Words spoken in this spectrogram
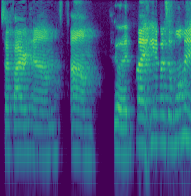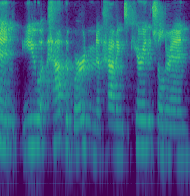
So I fired him. Um, Good. but, you know, as a woman, you have the burden of having to carry the children,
